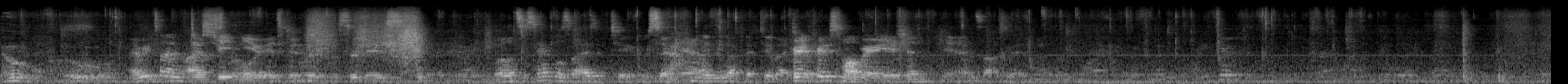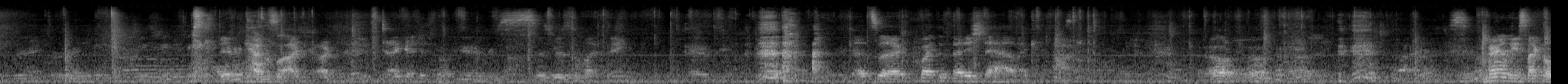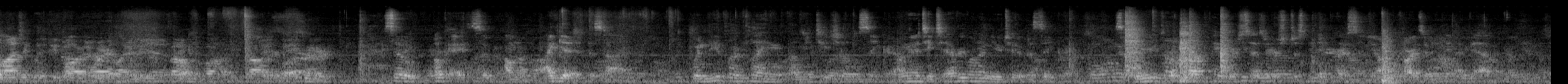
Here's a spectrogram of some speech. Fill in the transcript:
Ooh, ooh. Every time I've beaten you, it's been with the scissors. Well, it's a sample size of two, so Yeah. maybe not put too much. Pretty, pretty small variation. Yeah, it's all good. there we go. I was like, dang it. Scissors is my thing. That's uh, quite the fetish to have, I guess. Oh, Apparently, psychologically, people are more likely to or paper. So, okay, so I'm not, I get it this time. When people are playing, let me teach you a little secret. I'm going to teach everyone on YouTube a secret. So when you play rock, paper, scissors, just in person, you don't have cards or anything like that,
